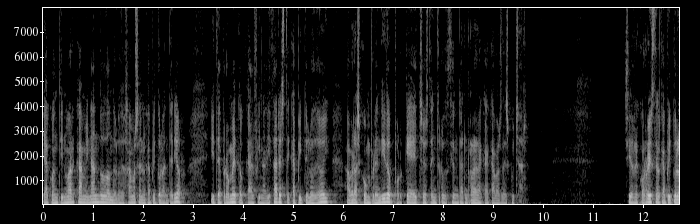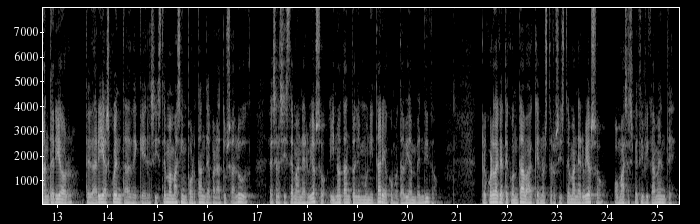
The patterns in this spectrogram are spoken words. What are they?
y a continuar caminando donde lo dejamos en el capítulo anterior. Y te prometo que al finalizar este capítulo de hoy habrás comprendido por qué he hecho esta introducción tan rara que acabas de escuchar. Si recorriste el capítulo anterior, te darías cuenta de que el sistema más importante para tu salud es el sistema nervioso y no tanto el inmunitario como te habían vendido. Recuerda que te contaba que nuestro sistema nervioso, o más específicamente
